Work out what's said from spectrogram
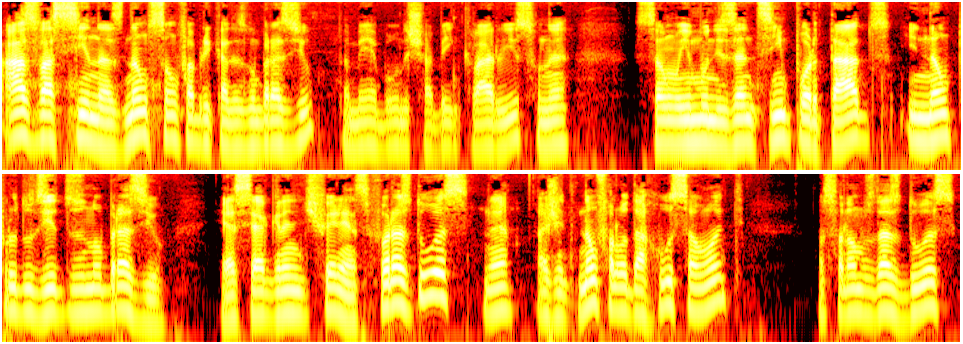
As vacinas não são fabricadas no Brasil, também é bom deixar bem claro isso, né? São imunizantes importados e não produzidos no Brasil. Essa é a grande diferença. Foram as duas, né? A gente não falou da russa ontem, nós falamos das duas,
